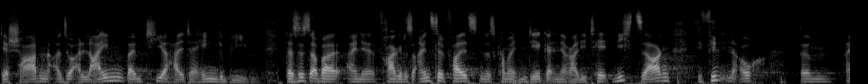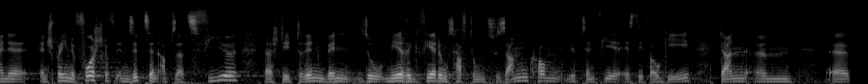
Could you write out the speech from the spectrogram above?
der Schaden also allein beim Tierhalter hängen geblieben. Das ist aber eine Frage des Einzelfalls und das kann man in der Generalität nicht sagen. Sie finden auch eine entsprechende Vorschrift im 17 Absatz 4. Da steht drin, wenn so mehrere Gefährdungshaftungen zusammenkommen, 17.4 StVG, dann ähm, äh,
